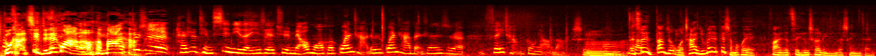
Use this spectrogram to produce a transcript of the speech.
读卡器直接挂了，我妈呀！就是还是挺细腻的一些去描摹和观察，就是观察本身是非常重要的。是，那所以当时我插一句，为为什么会放一个自行车铃的声音在里面？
